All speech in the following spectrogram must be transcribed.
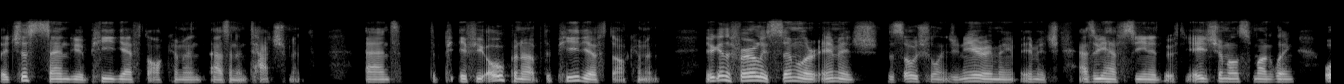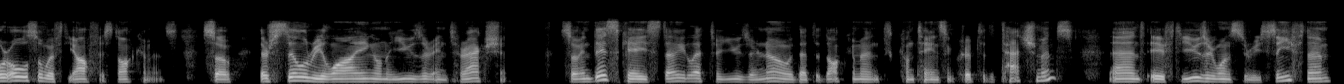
they just send you a PDF document as an attachment. And the, if you open up the PDF document, you get a fairly similar image, the social engineering image, as we have seen it with the HTML smuggling or also with the Office documents. So they're still relying on a user interaction. So in this case, they let the user know that the document contains encrypted attachments. And if the user wants to receive them,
